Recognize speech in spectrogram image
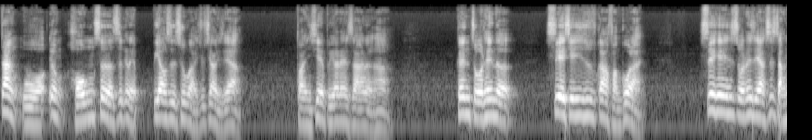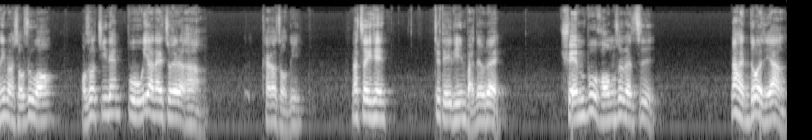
但我用红色的字给你标示出来，就叫你这样，短线不要再杀了哈。跟昨天的事业经济指数刚好反过来，事业经济指数昨天怎样？是涨停板守住哦。我说今天不要再追了啊，开高走低。那这一天就跌停板，对不对？全部红色的字，那很多人怎样？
